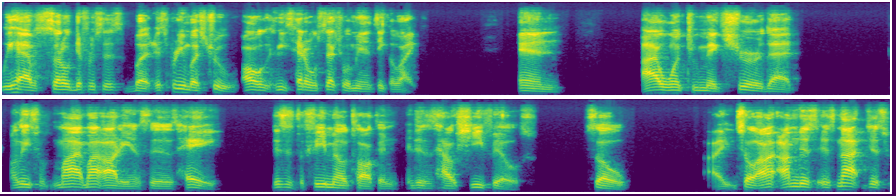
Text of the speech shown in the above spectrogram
we have subtle differences, but it's pretty much true. All these heterosexual men think alike. And I want to make sure that at least my my audience is, hey, this is the female talking and this is how she feels. So I so I, am just it's not just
